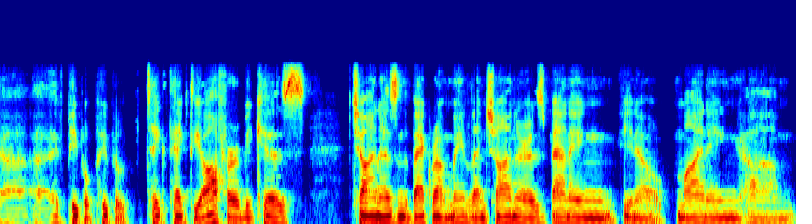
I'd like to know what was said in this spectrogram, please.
uh, uh, if people people take take the offer because China is in the background. Mainland China is banning, you know, mining. Um,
